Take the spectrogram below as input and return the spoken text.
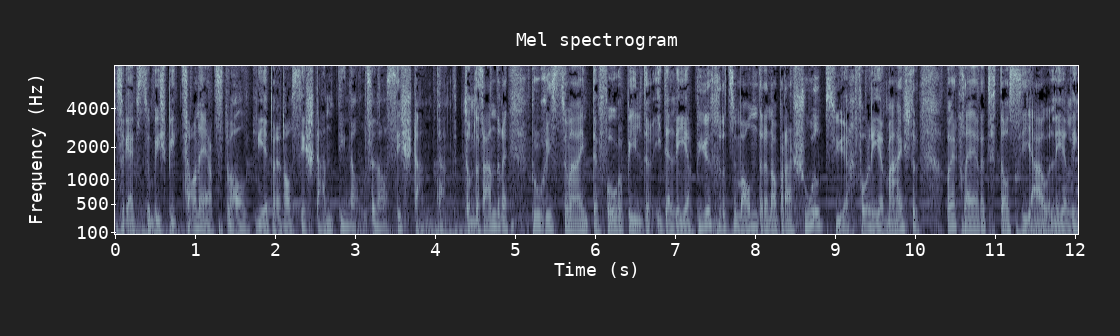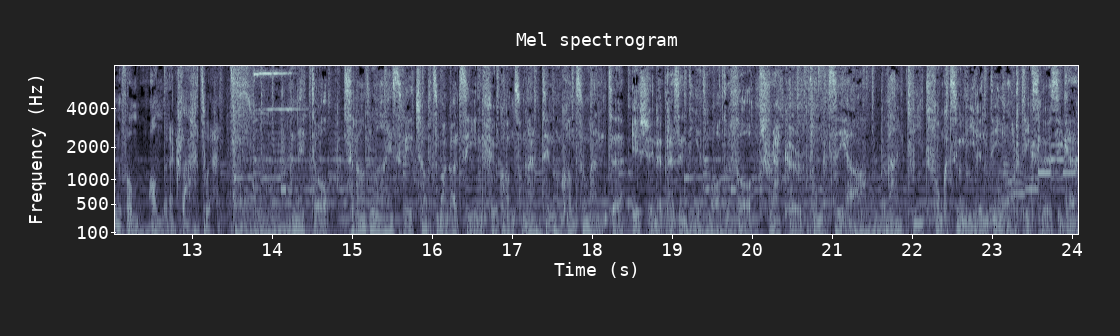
So gäbe es zum Beispiel Zahnärzte, die halt lieber eine Assistentin als einen Assistent haben. Zum das andere braucht es zum einen Vorbilder in den Lehrbüchern, zum anderen aber auch Schulpsyche von Lehrmeistern, die erklären, dass sie auch Lehrlinge vom anderen Geschlecht suchen. Netto, das Radio 1 Wirtschaftsmagazin für Konsumentinnen und Konsumenten, ist Ihnen präsentiert worden von Tracker.ch. Weltweit funktionierende Ortungslösungen.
